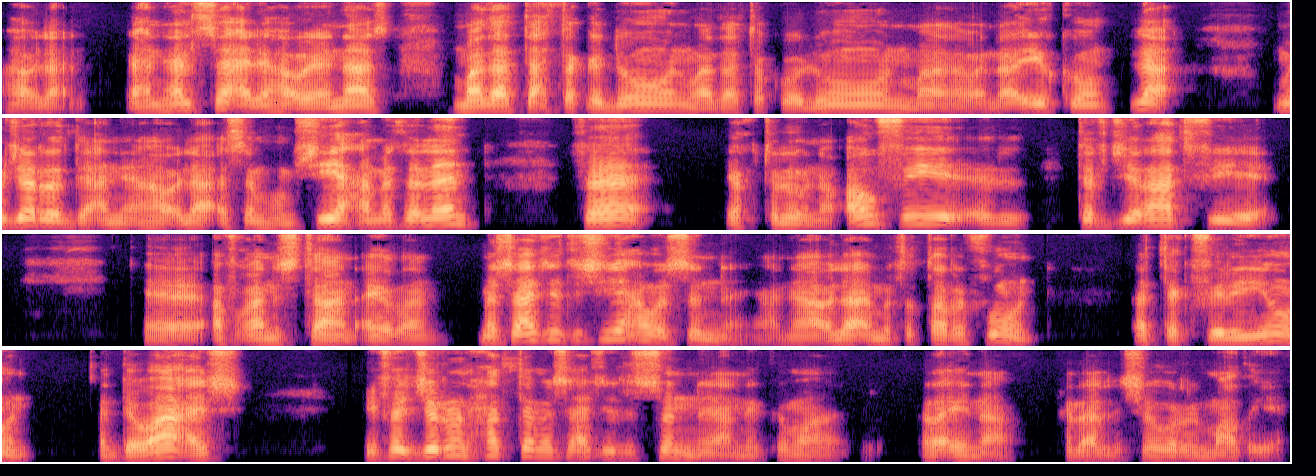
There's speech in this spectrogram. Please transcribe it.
هؤلاء يعني هل سأل هؤلاء الناس ماذا تعتقدون؟ ماذا تقولون؟ ما رأيكم؟ لا. مجرد يعني هؤلاء اسمهم شيعة مثلا فيقتلونه. أو في التفجيرات في آه، أفغانستان أيضا. مساجد الشيعة والسنة. يعني هؤلاء المتطرفون التكفيريون الدواعش يفجرون حتى مساجد السنة يعني كما رأينا خلال الشهور الماضية.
